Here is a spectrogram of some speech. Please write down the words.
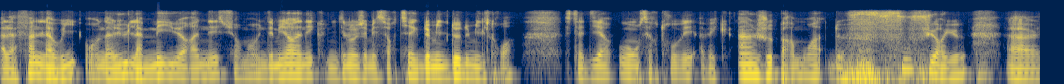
à la fin de la Wii, on a eu la meilleure année, sûrement une des meilleures années que Nintendo ait jamais sorti avec 2002-2003. C'est-à-dire où on s'est retrouvé avec un jeu par mois de fou furieux. Euh,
